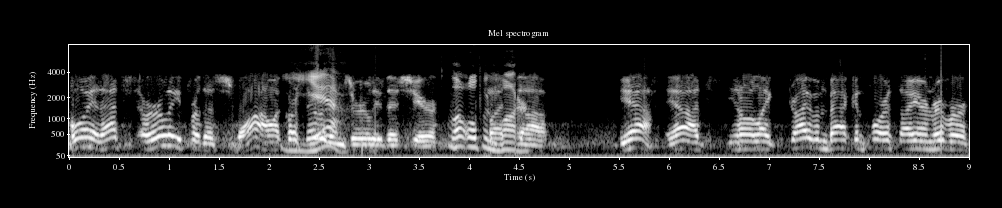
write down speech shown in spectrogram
Boy, that's early for the swan. Of course, Yeah. everything's early this year. Well, open But, water. Uh, yeah, yeah. It's you know like driving back and forth Iron River.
